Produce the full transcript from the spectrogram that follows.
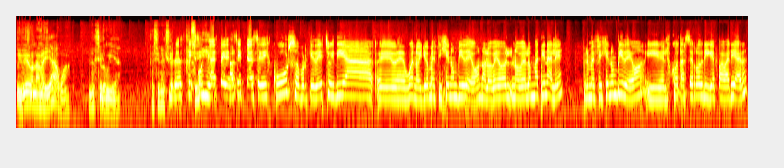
Vivir No una media agua, no existe, comillas. casi no existe. Pero es que Sí. Oye, está ese discurso, porque de hecho hoy día, eh, bueno, yo me fijé en un video, no lo veo, no veo los matinales, pero me fijé en un video y el JC Rodríguez, para variar,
